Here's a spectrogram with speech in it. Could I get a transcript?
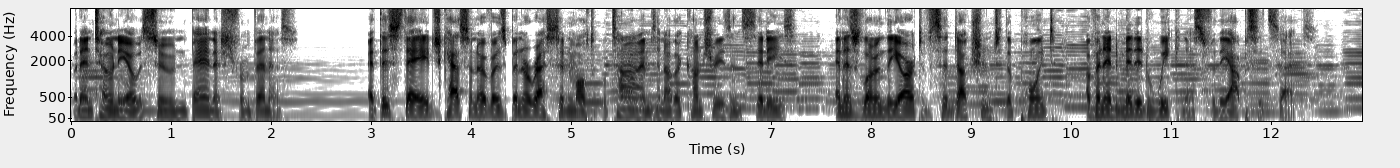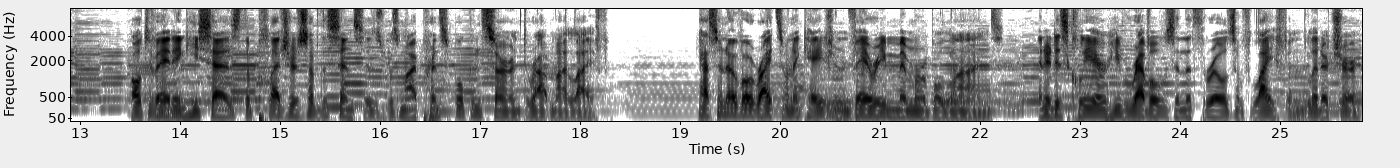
but Antonio is soon banished from Venice. At this stage, Casanova has been arrested multiple times in other countries and cities, and has learned the art of seduction to the point of an admitted weakness for the opposite sex. Cultivating, he says, the pleasures of the senses was my principal concern throughout my life. Casanova writes on occasion very memorable lines, and it is clear he revels in the thrills of life and literature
